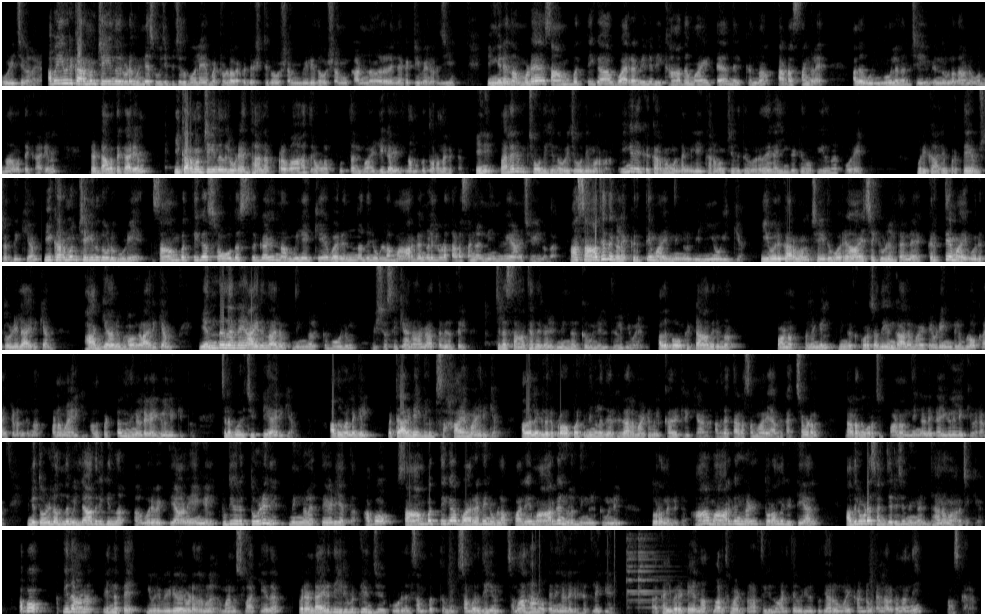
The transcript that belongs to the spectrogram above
ഒഴിച്ചു കളയാം. അപ്പൊ ഈ ഒരു കർമ്മം ചെയ്യുന്നതിലൂടെ മുന്നേ സൂചിപ്പിച്ചതുപോലെ മറ്റുള്ളവരുടെ ദൃഷ്ടിദോഷം വിളിദോഷം കണ്ണേറ് നെഗറ്റീവ് എനർജി ഇങ്ങനെ നമ്മുടെ സാമ്പത്തിക വരവിന് വിഘാതമായിട്ട് നിൽക്കുന്ന തടസ്സങ്ങളെ അത് ഉന്മൂലനം ചെയ്യും എന്നുള്ളതാണ് ഒന്നാമത്തെ കാര്യം. രണ്ടാമത്തെ കാര്യം ഈ കർമ്മം ചെയ്യുന്നതിലൂടെ ധനപ്രവാഹത്തിനുള്ള പുത്തൻ വഴികൾ നമുക്ക് തുറന്നു കിട്ടും. ഇനി പലരും ചോദിക്കുന്ന ഒരു ചോദ്യമാണ് ഇങ്ങനെയൊക്കെ കർമ്മം ഉണ്ടെങ്കിൽ ഈ കർമ്മം ചെയ്തിട്ട് വെറുതെ കയ്യും കെട്ടി നോക്കിയിരുന്നാൽ പോരെ? ഒരു കാര്യം പ്രത്യേകം ശ്രദ്ധിക്കാം. ഈ കർമ്മം ചെയ്യുന്നതോടുകൂടി സാമ്പത്തിക സ്രോതസ്സുകൾ നമ്മിലേക്ക് വരുന്നതിനുള്ള മാർഗങ്ങളിലുള്ള തടസ്സങ്ങൾ നീങ്ങുകയാണ് ചെയ്യുന്നത്. ആ സാധ്യതകളെ കൃത്യമായും നിങ്ങൾ വിനിയോഗിക്കുക ഈ ഒരു കർമ്മം ചെയ്ത് ഒരാഴ്ചക്കുള്ളിൽ തന്നെ കൃത്യമായി ഒരു തൊഴിലായിരിക്കാം ഭാഗ്യാനുഭവങ്ങളായിരിക്കാം എന്ത് തന്നെ ആയിരുന്നാലും നിങ്ങൾക്ക് പോലും വിശ്വസിക്കാനാകാത്ത വിധത്തിൽ ചില സാധ്യതകൾ നിങ്ങൾക്ക് മുന്നിൽ തെളിഞ്ഞു വരും. അതിപ്പോൾ കിട്ടാതിരുന്ന പണം അല്ലെങ്കിൽ നിങ്ങൾക്ക് കുറച്ചധികം കാലമായിട്ട് എവിടെയെങ്കിലും ബ്ലോക്കായി കിടന്നിരുന്ന പണമായിരിക്കും. അത് പെട്ടെന്ന് നിങ്ങളുടെ കൈകളിലേക്ക് എത്തും. ചിലപ്പോൾ ഒരു ചിട്ടിയായിരിക്കാം അതും അല്ലെങ്കിൽ മറ്റാരുടെയെങ്കിലും സഹായമായിരിക്കാം. അതല്ലെങ്കിൽ ഒരു പ്രോപ്പർട്ടി നിങ്ങൾ ദീർഘകാലമായിട്ട് വിൽക്കാനിട്ടിരിക്കുകയാണ്. അതിലെ തടസ്സം മാറിയ ആ ഒരു കച്ചവടം നടന്ന് കുറച്ച് പണം നിങ്ങളുടെ കൈകളിലേക്ക് വരാം. ഇനി തൊഴിലൊന്നും ഇല്ലാതിരിക്കുന്ന ഒരു വ്യക്തിയാണ് എങ്കിൽ പുതിയൊരു തൊഴിൽ നിങ്ങളെ തേടിയെത്താം. അപ്പോൾ സാമ്പത്തിക വരവിനുള്ള പല മാർഗങ്ങളും നിങ്ങൾക്ക് മുന്നിൽ തുറന്നു കിട്ടും. ആ മാർഗങ്ങൾ തുറന്നു കിട്ടിയാൽ അതിലൂടെ സഞ്ചരിച്ച് നിങ്ങൾ ധനം ആർജിക്കുക. അപ്പോൾ ഇതാണ് ഇന്നത്തെ ഈ ഒരു വീഡിയോയിലൂടെ നമ്മൾ മനസ്സിലാക്കിയത്. അപ്പോൾ രണ്ടായിരത്തി ഇരുപത്തി അഞ്ച് കൂടുതൽ സമ്പത്തും സമൃദ്ധിയും സമാധാനവും ഒക്കെ നിങ്ങളുടെ ഗൃഹത്തിലേക്ക് കൈവരട്ടെ എന്ന് ആത്മാർത്ഥമായിട്ട് പ്രാർത്ഥിക്കുന്നു. അടുത്ത വീഡിയോയിൽ പുതിയ അറിവുമായി കണ്ടുമുട്ടാം എല്ലാവർക്കും നന്ദി. നമസ്കാരം.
